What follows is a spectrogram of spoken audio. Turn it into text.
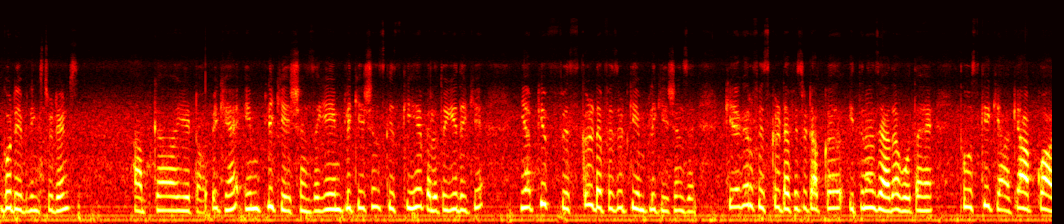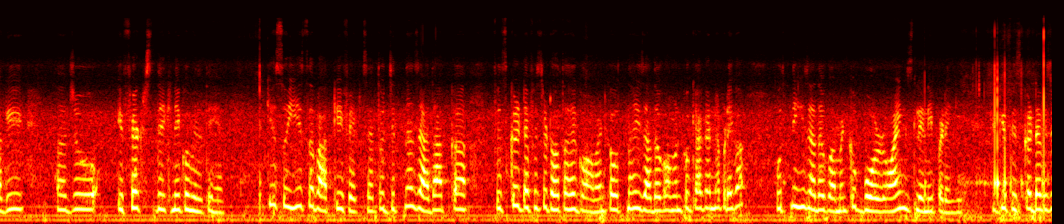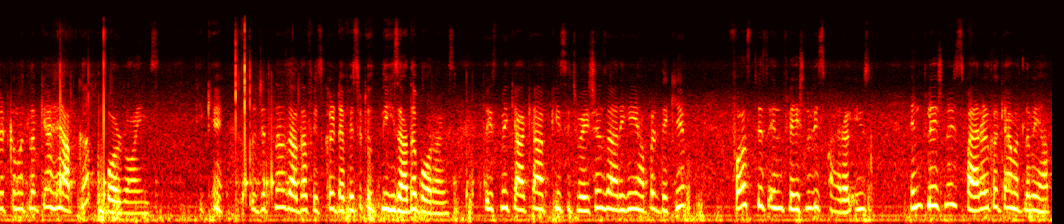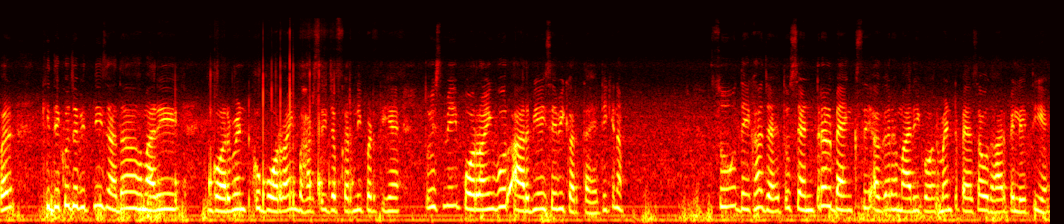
Good evening students आपका ये topic है इम्प्लीकेशंस है। ये इम्प्लीकेशंस किसकी है? पहले तो ये देखिए, ये आपके फ़िज़िकल डेफिसिट की इम्प्लीकेशंस है कि अगर फ़िज़िकल डेफिसिट आपका इतना ज़्यादा होता है तो उसके क्या क्या आपको आगे जो इफ़ेक्ट्स देखने को मिलते हैं। ठीक है सो ये सब आपके इफ़ेक्ट्स हैं। तो जितना ज़्यादा आपका फ़िज़िकल डेफिसिट होता है गवर्नमेंट का, उतना ही ज़्यादा गवर्नमेंट को क्या करना पड़ेगा? उतनी ही ज़्यादा गवर्नमेंट को बोरॉइंग्स लेनी पड़ेंगी। क्योंकि फ़िज़िकल डेफिसिट का मतलब क्या है? आपका बोरॉइंग्स ठीक है? तो जितना ज़्यादा फ़िज़िकल डेफिसिट उतनी ही ज़्यादा बोराइंग्स तो इसमें क्या क्या आपकी सिचुएशंस आ रही है? यहाँ पर देखिए first is inflationary spiral inflationary spiral का क्या मतलब है यहाँ पर? कि देखो जब इतनी ज़्यादा हमारी गवर्नमेंट को बोराइंग बाहर से जब करनी पड़ती है तो इसमें बोराइंग वो आरबीआई से भी करता है ठीक है ना? सो so, देखा जाए तो सेंट्रल बैंक से अगर हमारी गवर्नमेंट पैसा उधार पे लेती है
